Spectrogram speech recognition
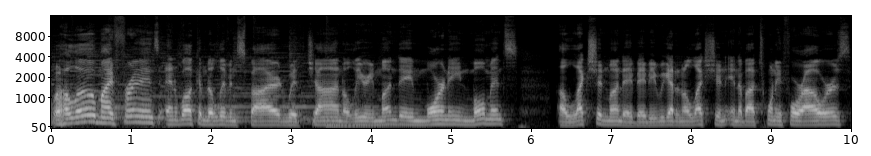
Well, hello, my friends, and welcome to Live Inspired with John O'Leary Monday morning moments. Election Monday, baby. We got an election in about 24 hours.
